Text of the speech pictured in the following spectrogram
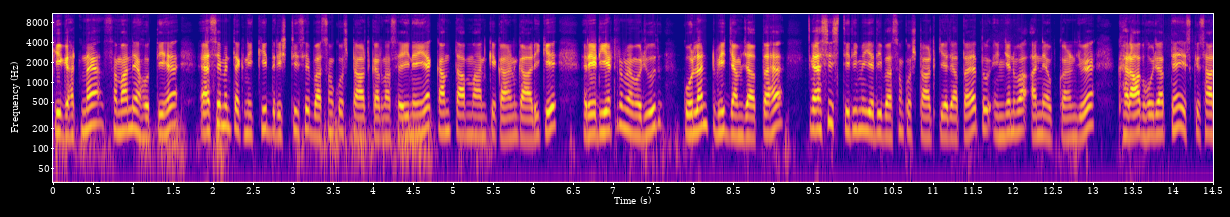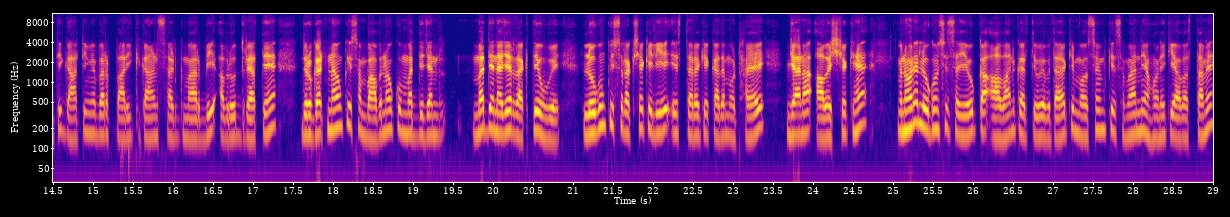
की घटना सामान्य होती है। ऐसे में तकनीकी दृष्टि से बसों को स्टार्ट करना सही नहीं है। कम तापमान के कारण गाड़ी के रेडिएटर में मौजूद कूलेंट भी जम जाता है। ऐसी स्थिति में यदि बसों को स्टार्ट किया जाता है तो इंजन व अन्य उपकरण जो है खराब हो जाते हैं। इसके साथ ही घाटी में बर्फबारी के कारण सड़क मार्ग भी अवरुद्ध रहते हैं। दुर्घटनाओं की संभावनाओं को मद्देनज़र रखते हुए लोगों की सुरक्षा के लिए इस तरह के कदम उठाए जाना आवश्यक है। उन्होंने लोगों से सहयोग का आह्वान करते हुए बताया कि मौसम के सामान्य होने की अवस्था में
